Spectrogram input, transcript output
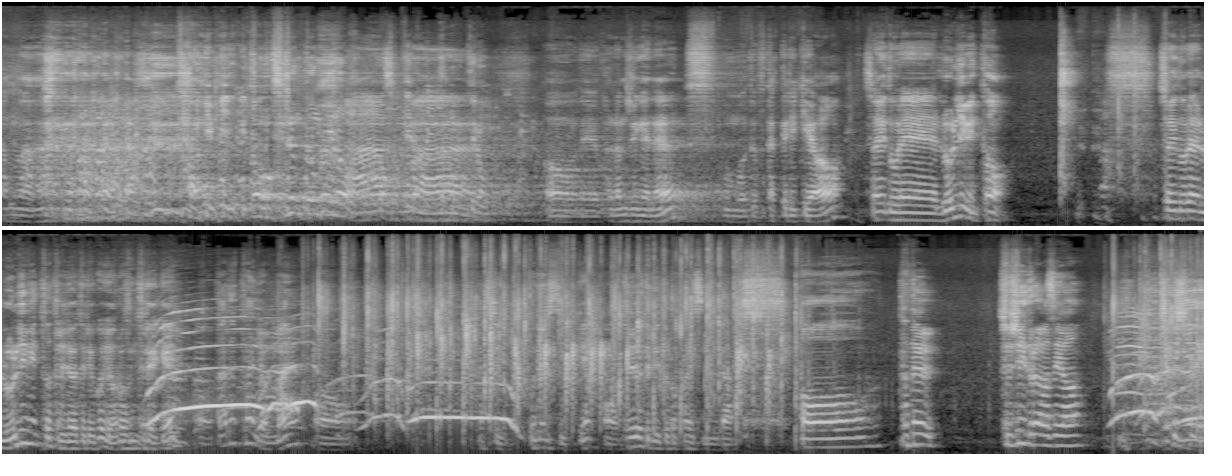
잠깐만. 타이밍이 너무 똥띠로 아 정말 띠롱. 관람 중에는 모두 부탁드릴게요. 저희 노래 롤리 윈터. 저희 노래 롤리 윈터 들려드리고 여러분들에게 어, 따뜻한 연말 어, 같이 보낼 수 있게 어, 들려드리도록 하겠습니다. 어, 다들 조심히 들어가세요. 조심히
